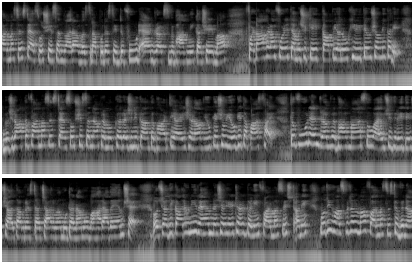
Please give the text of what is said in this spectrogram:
ફાર્માસિસ્ટ એસોસિએશન દ્વારા વસ્ત્રાપુર સ્થિત ફૂડ એન્ડ ડ્રગ્સ વિભાગની કચેરીમાં ફટાકડા ફોડી તેમજ કેક કાપી અનોખી રીતે ઉજવણી કરી. ગુજરાત ફાર્માસિસ્ટ એસોસિએશનના પ્રમુખ રજનીકાંત ભારતીયાએ જણાવ્યું કે શું યોગ્ય તપાસ થાય તો ફૂડ એન્ડ ડ્રગ વિભાગમાં સુઆયોજિત રીતે ચાલતા ભ્રષ્ટાચારમાં મોટા નામો બહાર આવે એમ છે. ઉચ્ચ અધિકારીઓની રહેમ નજર હેઠળ ઘણી ફાર્માસિસ્ટ અને મોટી હોસ્પિટલમાં ફાર્માસિસ્ટ વિના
